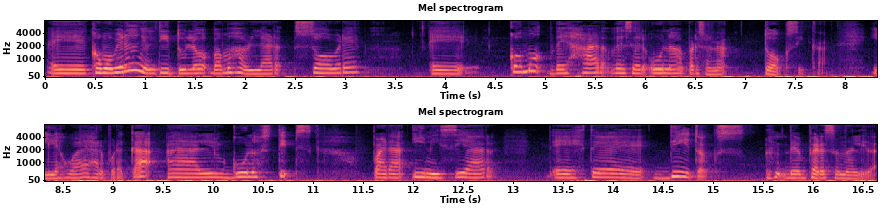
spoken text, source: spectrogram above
Eh, como vieron en el título, vamos a hablar sobre eh, cómo dejar de ser una persona tóxica. Y les voy a dejar por acá algunos tips para iniciar este detox de personalidad.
